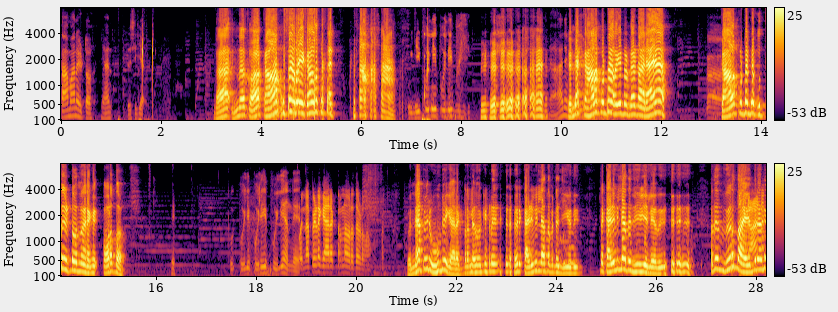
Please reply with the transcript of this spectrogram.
സാമാനം ഇട്ടോ ഞാൻ രക്ഷിക്കാം. ഇന്ന് കാ- കാളക്കുട്ടൻ. പുലി പുലി പുലി പുലി ഞാൻ എന്റെ കാളക്കുട്ട ഇറങ്ങിയിട്ടുണ്ട് കേട്ടോ രായ. കാളക്കുട്ടന്റെ കുത്ത് കിട്ടുമെന്ന് നിനക്ക് ഓർത്തോ? പുലി പുലി പുലി അന്നേ. പൊന്നപ്പയുടെ ക്യാരക്ടറിനെ വെറുതെ വിടണം. പൊന്നാ പേര് ഊമ്പിയ ക്യാരക്ടർ അല്ലേ നോക്കിയാണ് ഒരു കഴിവില്ലാത്ത മറ്റേ ജീവി മറ്റേ കഴിവില്ലാത്ത ജീവിയല്ലേ അത്? അത് തീർന്നാ എന്തിനാണ്?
